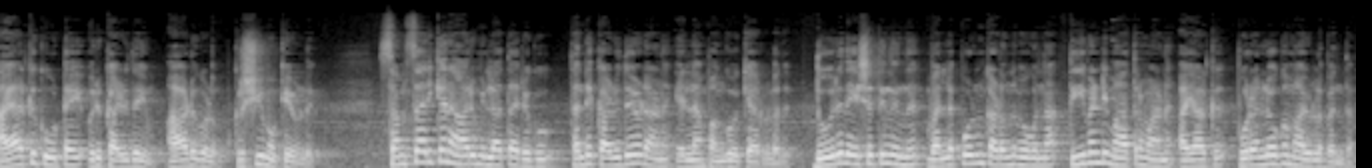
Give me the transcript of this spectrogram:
അയാൾക്ക് കൂട്ടായി ഒരു കഴുതയും ആടുകളും കൃഷിയുമൊക്കെയുണ്ട്. സംസാരിക്കാൻ ആരുമില്ലാത്ത രഘു തന്റെ കഴുതയോടാണ് എല്ലാം പങ്കുവെക്കാറുള്ളത്. ദൂരദേശത്തിൽ നിന്ന് വല്ലപ്പോഴും കടന്നു പോകുന്ന തീവണ്ടി മാത്രമാണ് അയാൾക്ക് പുറംലോകമായുള്ള ബന്ധം.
